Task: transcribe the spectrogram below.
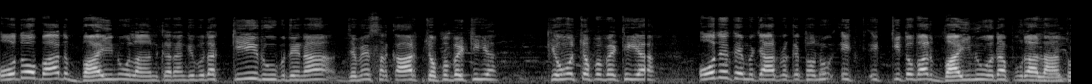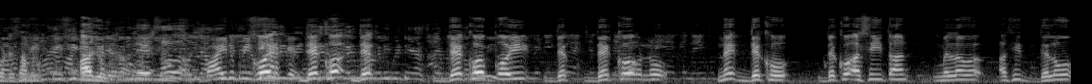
ਉਦੋਂ ਬਾਅਦ 22 ਨੂੰ ਐਲਾਨ ਕਰਾਂਗੇ ਉਹਦਾ ਕੀ ਰੂਪ ਦੇਣਾ ਜਿਵੇਂ ਸਰਕਾਰ ਚੁੱਪ ਬੈਠੀ ਆ। ਕਿਉਂ ਚੁੱਪ ਬੈਠੀ ਆ? ਉਹਦੇ ਤੇ ਵਿਚਾਰ ਕਰਕੇ ਤੁਹਾਨੂੰ 21 ਤੋਂ ਬਾਅਦ 22 ਨੂੰ ਉਹਦਾ ਪੂਰਾ ਐਲਾਨ ਤੁਹਾਡੇ ਸਾਹਮਣੇ। ਆ ਜਾਊਗਾ ਬਾਈ ਨੂੰ ਪੀਸੀ ਕੋਈ ਕਰਕੇ। ਦੇਖੋ ਦੇਖੋ ਕੋਈ ਦੇਖੋ ਨਹੀਂ ਦੇਖੋ ਦੇਖੋ ਅਸੀਂ ਤਾਂ ਮਤਲਬ ਅਸੀਂ ਦਿਲੋਂ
